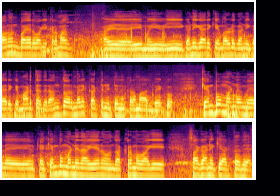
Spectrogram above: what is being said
ಕಾನೂನು ಬಾಹಿರವಾಗಿ ಕ್ರಮ ಈ ಈ- ಈ ಗಣಿಗಾರಿಕೆ, ಮರಳು ಗಣಿಗಾರಿಕೆ ಮಾಡ್ತಾ ಇದ್ದಾರೆ. ಅಂಥವ್ರ ಮೇಲೆ ಕಟ್ಟುನಿಟ್ಟಿನ ಕ್ರಮ ಆಗಬೇಕು. ಕೆಂಪು ಮಣ್ಣಿನ ಮೇಲೆ ಕೆಂಪು ಮಣ್ಣಿನ ಏನೋ ಒಂದು ಅಕ್ರಮವಾಗಿ ಸಾಗಾಣಿಕೆ ಆಗ್ತದೆ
